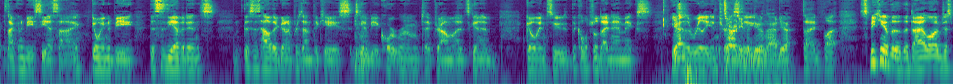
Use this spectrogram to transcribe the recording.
It's not going to be CSI. Going to be this is the evidence. This is how they're going to present the case. It's going to be a courtroom type drama. It's going to go into the cultural dynamics, which is a really It's interesting already been doing that. Yeah. side plot. Speaking of the, the dialogue, just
